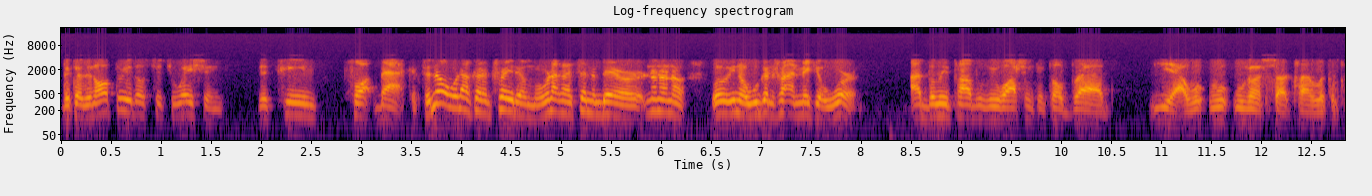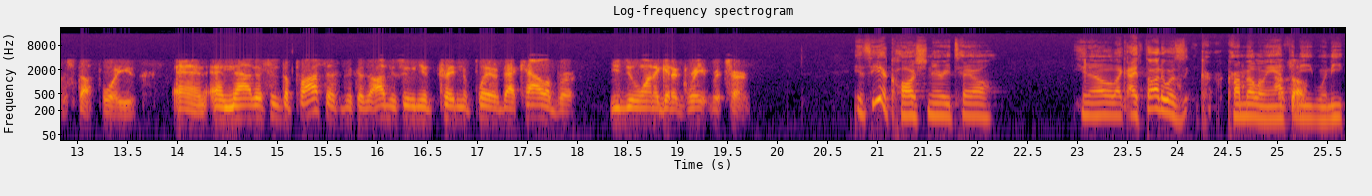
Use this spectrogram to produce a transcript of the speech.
Because in all three of those situations the team fought back and said no we're not going to trade him or we're not going to send him there or no no no. Well you know we're going to try and make it work. I believe probably Washington told Brad yeah we're, we're going to start trying looking for stuff for you and and now this is the process because obviously when you're trading a player of that caliber you do want to get a great return is he a cautionary tale? You know, like I thought it was Car- Carmelo Anthony when he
